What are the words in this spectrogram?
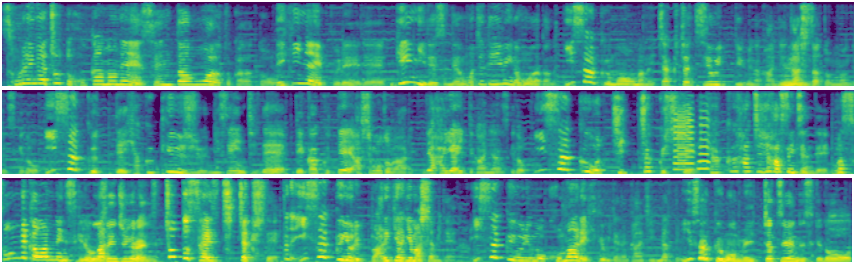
それがちょっと他のね、センターフォワードとかだと、できないプレーで、現にですね、おもちゃ TV の方だと、イサクも、まあ、めちゃくちゃ強いっていう風な感じで出したと思うんですけど、うん、イサクって192センチで、でかくて足元がある。で、速いって感じなんですけど、イサクをちっちゃくして、188センチなんで、まあ、そんな変わんないんですけど、4センチぐらいね、まあ、ちょっとサイズちっちゃくして、ただイサクより馬力上げましたみたいな。イサクよりも小回り引くみたいな感じになってイサクもめっちゃ強いんですけど、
